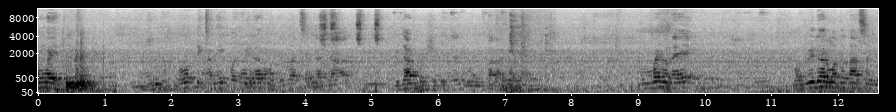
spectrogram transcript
मुंबई. दोन ठिकाणी पदवीधर मतदारसंघाच्या विधान परिषदेच्या निवडणुका लागलेल्या आहेत मुंबईमध्ये पदवीधर मतदारसंघ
